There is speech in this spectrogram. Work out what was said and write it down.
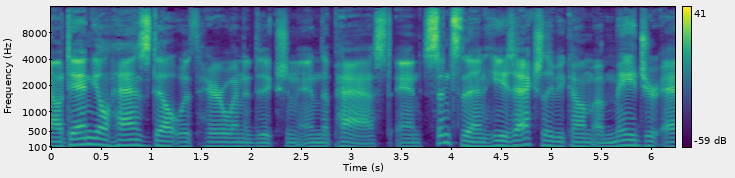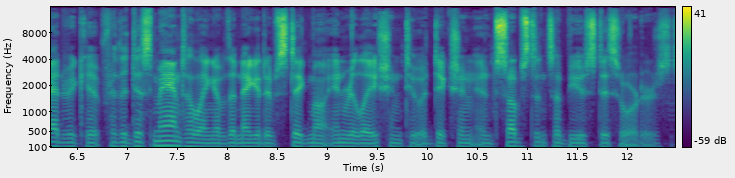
Now, Daniel has dealt with heroin addiction in the past, and since then, he has actually become a major advocate for the dismantling of the negative stigma in relation to addiction and substance abuse disorders.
